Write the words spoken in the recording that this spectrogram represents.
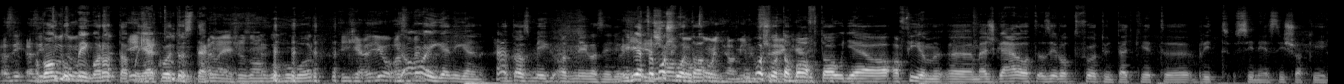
azért, azért a bankok tudunk, még maradtak, igen, hogy elköltöztek? De és az angol humor. igen, jó. Az ja, meg... igen, igen. Hát az még, az még azért jó. Ugye, most volt a, konyha, most volt a BAFTA, ugye a, a filmes gála, azért ott föltűnt egy-két brit színész is, aki...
